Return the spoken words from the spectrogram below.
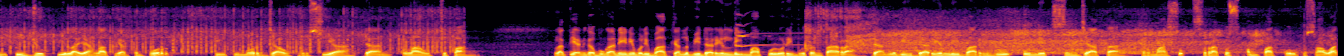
di tujuh wilayah latihan tempur di timur jauh Rusia dan Laut Jepang. Latihan gabungan ini melibatkan lebih dari 50 ribu tentara dan lebih dari 5 ribu unit senjata, termasuk 140 pesawat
